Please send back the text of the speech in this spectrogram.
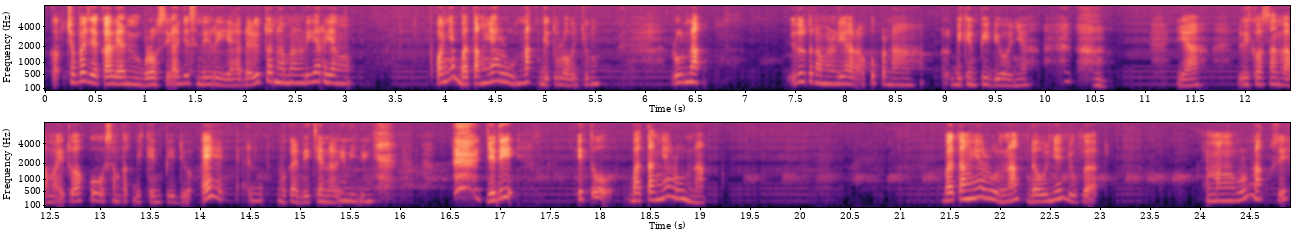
Coba aja kalian browsing aja sendiri ya dari itu tanaman liar yang pokoknya batangnya lunak gitu loh Jung. Lunak. Itu tanaman liar aku pernah bikin videonya ya di kosan lama itu aku sempat bikin video. Eh bukan di channel ini jadi itu batangnya lunak. Batangnya lunak daunnya juga emang lunak sih.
